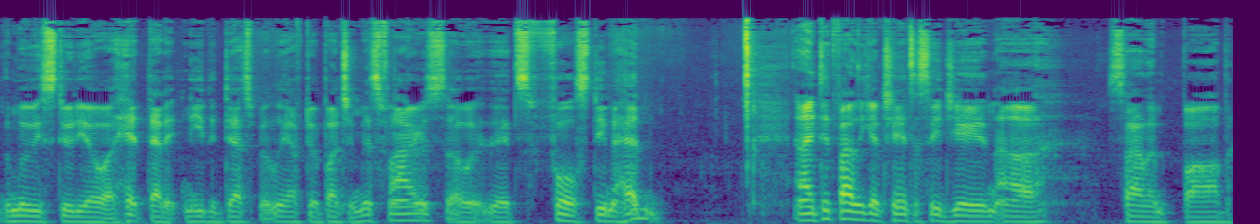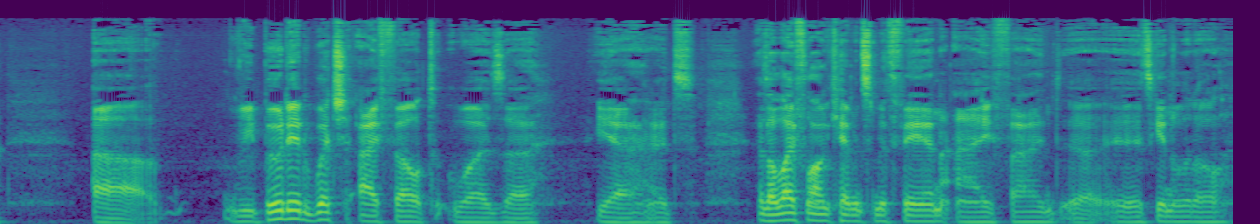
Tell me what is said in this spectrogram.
the movie studio a hit that it needed desperately after a bunch of misfires. So it's full steam ahead. And I did finally get a chance to see Jane uh, Silent Bob uh, rebooted, which I felt was, uh, yeah, it's as a lifelong Kevin Smith fan, I find uh, it's getting a little,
